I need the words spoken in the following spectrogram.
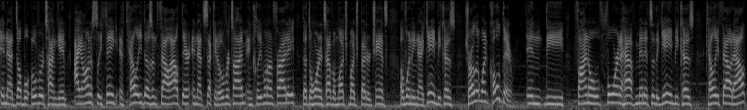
in that double overtime game. I honestly think if Kelly doesn't foul out there in that second overtime in Cleveland on Friday, that the Hornets have a much, much better chance of winning that game because Charlotte went cold there in the final four and a half minutes of the game because Kelly fouled out.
